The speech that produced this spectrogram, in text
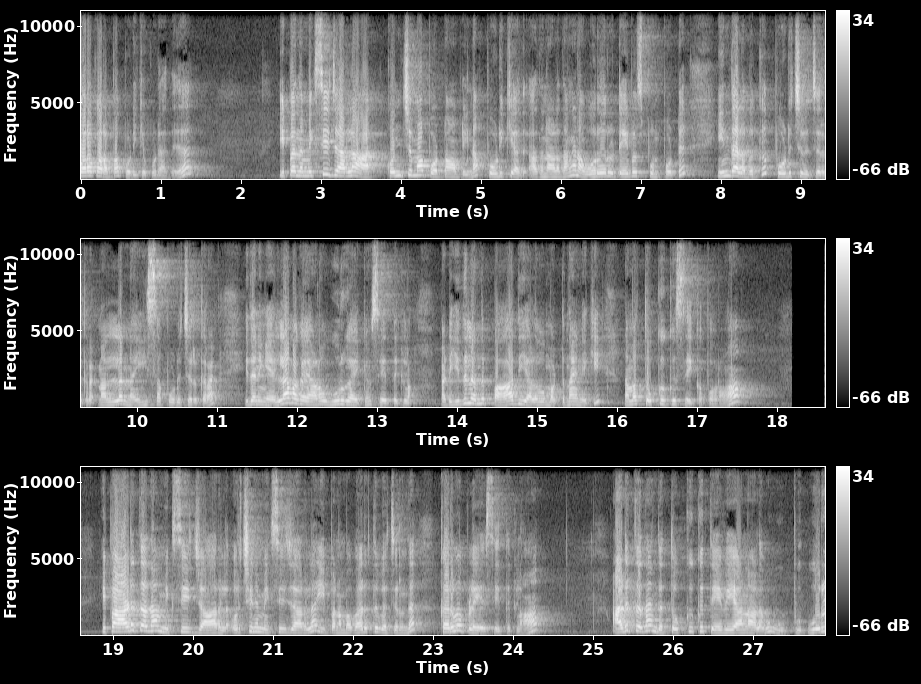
குறை குறப்பாக பொடிக்கக்கூடாது. இப்போ இந்த மிக்ஸி ஜாரில் கொஞ்சமாக போட்டோம் அப்படின்னா பொடிக்காது. அதனால தாங்க நான் ஒரு ஒரு டேபிள் ஸ்பூன் போட்டு இந்த அளவுக்கு பொடிச்சு வச்சுருக்கிறேன். நல்லா நைஸாக பொடிச்சிருக்கிறேன். இதை நீங்கள் எல்லா வகையான ஊறுகாய்க்கும் சேர்த்துக்கலாம். பட் இதுலேருந்து பாதி அளவு மட்டும்தான் இன்றைக்கி நம்ம தொக்குக்கு சேர்க்க போகிறோம் இப்போ அடுத்ததான் மிக்ஸி ஜாரில் ஒரு சின்ன மிக்ஸி ஜாரில் இப்போ நம்ம வறுத்து வச்சுருந்த கருவேப்பிலையை சேர்த்துக்கலாம். அடுத்ததாக இந்த தொக்குக்கு தேவையான அளவு உப்பு. ஒரு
